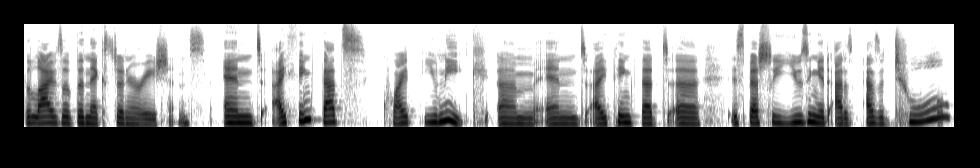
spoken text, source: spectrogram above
the lives of the next generations. And I think that's quite unique. Um, and I think that uh, especially using it as, as a tool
